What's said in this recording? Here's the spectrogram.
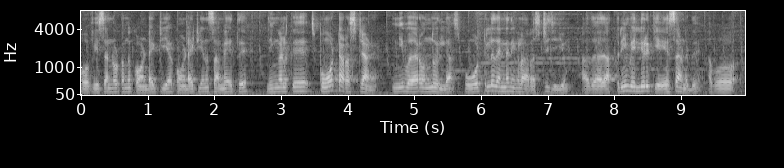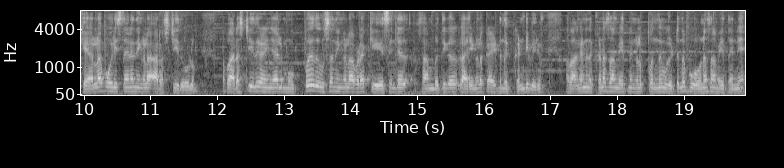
ഓഫീസറിനോട്ടൊന്ന് കോണ്ടാക്ട് ചെയ്യുക കോണ്ടാക്ട് ചെയ്യുന്ന സമയത്ത് നിങ്ങൾക്ക് സ്പോട്ട് അറസ്റ്റാണ് ഇനി വേറെ ഒന്നുമില്ല. സ്പോട്ടിൽ തന്നെ നിങ്ങൾ അറസ്റ്റ് ചെയ്യും. അത് അത് അത്രയും വലിയൊരു കേസാണിത് അപ്പോൾ കേരള പോലീസ് തന്നെ നിങ്ങളെ അറസ്റ്റ് ചെയ്തോളും. അപ്പോൾ അറസ്റ്റ് ചെയ്ത് കഴിഞ്ഞാൽ മുപ്പത് ദിവസം നിങ്ങൾ അവിടെ കേസിന്റെ സാമ്പത്തിക കാര്യങ്ങളൊക്കെ ആയിട്ട് നിൽക്കേണ്ടി വരും. അപ്പോൾ അങ്ങനെ നിൽക്കുന്ന സമയത്ത് നിങ്ങളിപ്പോൾ ഒന്ന് വീട്ടിൽ നിന്ന് പോകുന്ന സമയത്ത് തന്നെ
